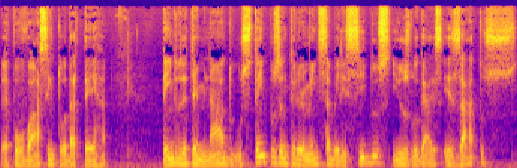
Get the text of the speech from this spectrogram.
é, povoassem toda a terra tendo determinado os tempos anteriormente estabelecidos e os lugares exatos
